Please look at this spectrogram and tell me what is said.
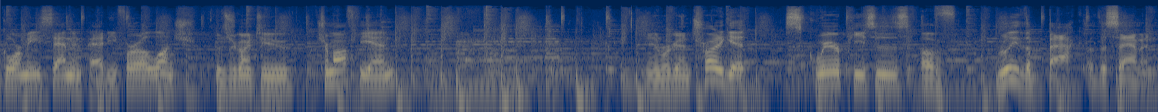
gourmet salmon patty for a lunch. Because we're going to trim off the end, and we're going to try to get square pieces of really the back of the salmon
